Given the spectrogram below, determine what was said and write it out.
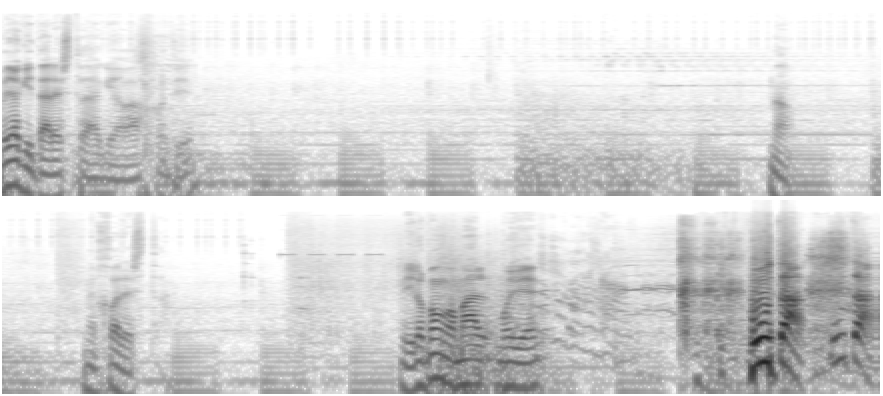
Voy a quitar esto de aquí abajo, tío. No. Mejor esto. Y lo pongo mal, muy bien. ¡Puta! ¡Puta!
